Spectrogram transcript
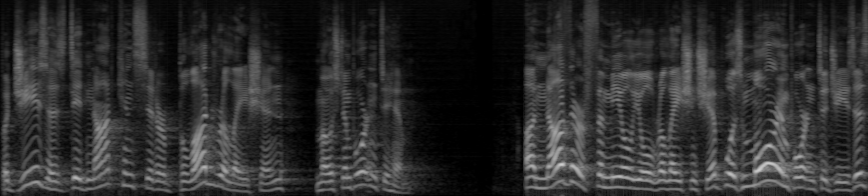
But Jesus did not consider blood relation most important to him. Another familial relationship was more important to Jesus,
